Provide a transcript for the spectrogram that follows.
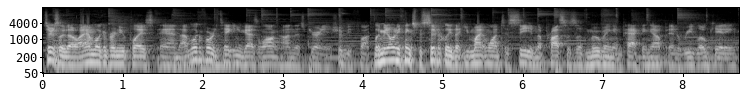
Seriously though, I am looking for a new place and I'm looking forward to taking you guys along on this journey. It should be fun. Let me know anything specifically that you might want to see in the process of moving and packing up and relocating.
